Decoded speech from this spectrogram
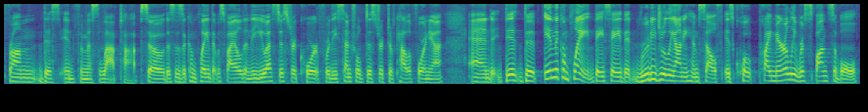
from this infamous laptop. So, this is a complaint that was filed in the U.S. District Court for the Central District of California. And the, the, in the complaint, they say that Rudy Giuliani himself is, quote, primarily responsible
